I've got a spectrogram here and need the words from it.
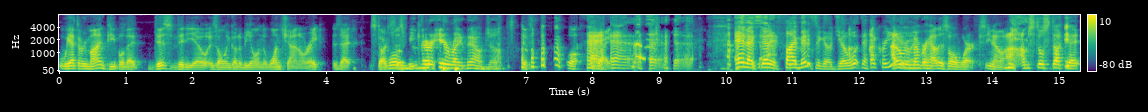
we have to remind people that this video is only going to be on the one channel, right? Is that starts Well, this week? they're here right now, Joe. Well, right. and I said it five minutes ago, Joe. What the heck were you? I don't doing? remember how this all works. You know, I, I'm still stuck that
